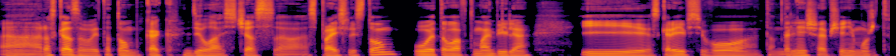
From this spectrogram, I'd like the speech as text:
рассказывает о том, как дела сейчас а, с прайс-листом у этого автомобиля, и, скорее всего, там дальнейшее общение может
